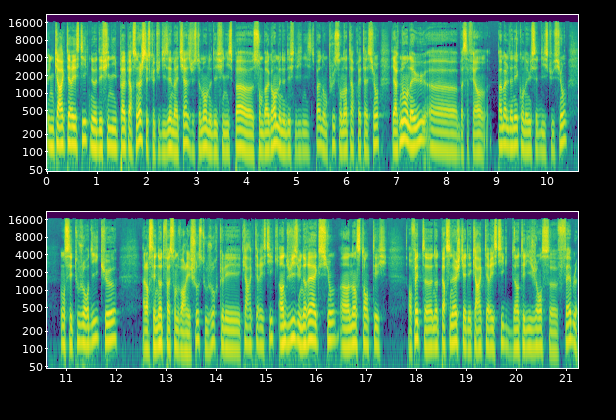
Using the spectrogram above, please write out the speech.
une caractéristique ne définit pas le personnage, c'est ce que tu disais Mathias, justement, ne définissent pas euh, son background, mais ne définissent pas non plus son interprétation. C'est-à-dire que nous, on a eu, euh, bah, ça fait un- pas mal d'années qu'on a eu cette discussion, on s'est toujours dit que, alors c'est notre façon de voir les choses toujours, que les caractéristiques induisent une réaction à un instant T. En fait, euh, notre personnage qui a des caractéristiques d'intelligence euh, faible,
